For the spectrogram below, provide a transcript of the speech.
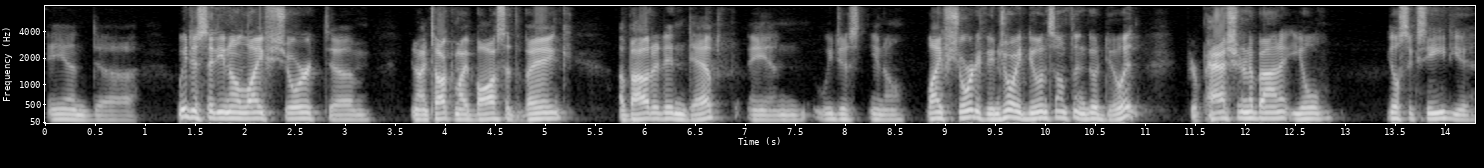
And uh, we just said, you know, life's short. Um, you know, I talked to my boss at the bank about it in depth, and we just, you know, life's short. If you enjoy doing something, go do it. If you're passionate about it, you'll you'll succeed. You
